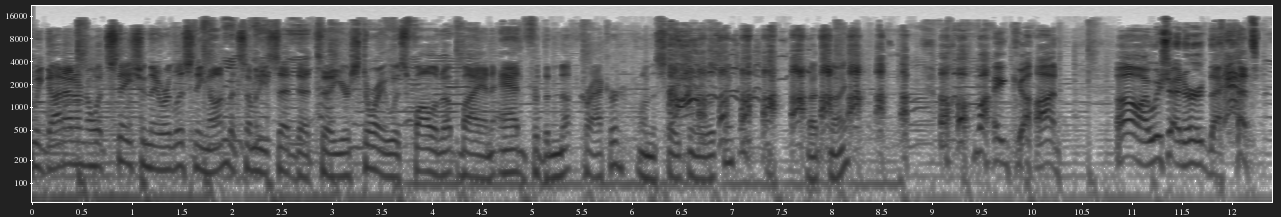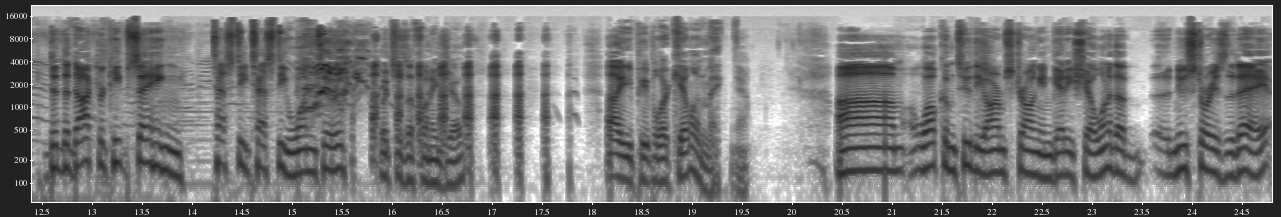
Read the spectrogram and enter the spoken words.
We got. I don't know what station they were listening on, but somebody said that uh, your story was followed up by an ad for the Nutcracker on the station we're listening to. That's nice. Oh, my God. Oh, I wish I'd heard that. Did the doctor keep saying testy testy one two, which is a funny joke. Oh, you people are killing me. Yeah. Um, welcome to the Armstrong and Getty Show. One of the uh, news stories of the day.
